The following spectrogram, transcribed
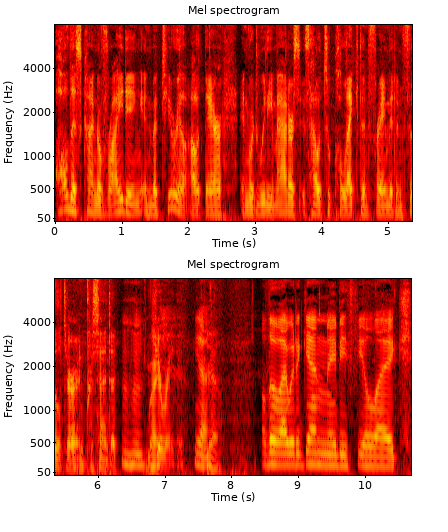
all this kind of writing and material out there. And what really matters is how to collect and frame it and filter and present it mm-hmm. Right. curate it Yeah. Yeah. Although I would again maybe feel like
